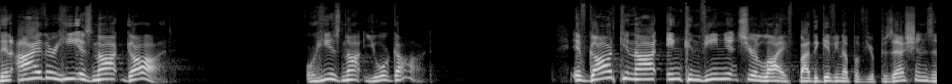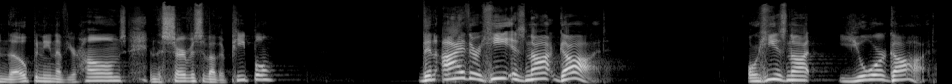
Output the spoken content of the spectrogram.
then either He is not God or He is not your God. If God cannot inconvenience your life by the giving up of your possessions and the opening of your homes and the service of other people, then either He is not God or He is not your God.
